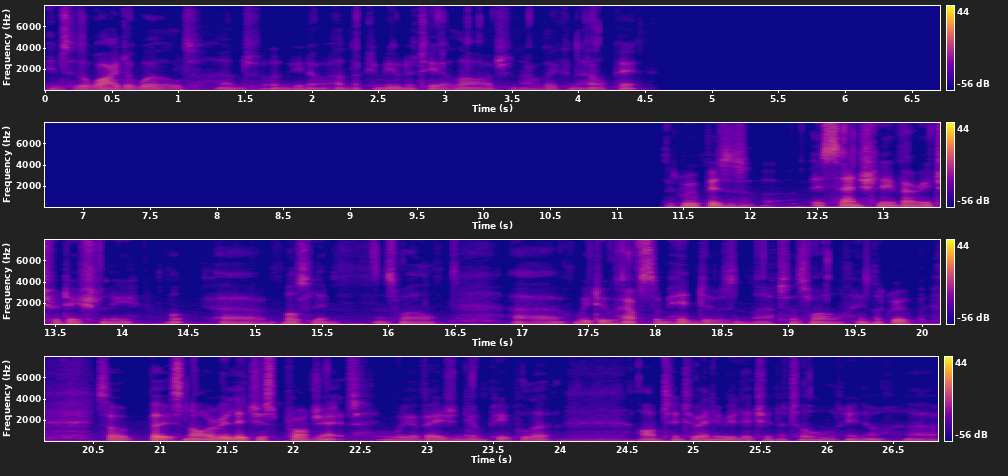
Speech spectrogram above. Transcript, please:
into the wider world and, and you know and the community at large and how they can help it The group is essentially very traditionally uh, Muslim as well. Uh, we do have some Hindus and that as well in the group. So, but it's not a religious project. We have Asian young people that aren't into any religion at all, you know. Uh,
